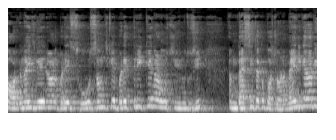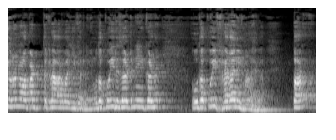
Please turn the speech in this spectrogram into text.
ਆਰਗੇਨਾਈਜ਼ ਵੇ ਨਾਲ, ਬੜੇ ਸੋਚ ਸਮਝ ਕੇ, ਬੜੇ ਤਰੀਕੇ ਨਾਲ ਉਸ ਚੀਜ਼ ਨੂੰ ਤੁਸੀਂ ਐਮਬੈਸੀ ਤੱਕ ਪਹੁੰਚਾਉਣਾ। ਮੈਂ ਇਹ ਨਹੀਂ ਕਹਿੰਦਾ ਵੀ ਉਹਨਾਂ ਨਾਲ ਆਪਾਂ ਤਕਰਾਰਬਾਜ਼ੀ ਕਰਨੀ ਹੈ, ਉਹਦਾ ਕੋਈ ਰਿਜ਼ਲਟ ਨਹੀਂ ਨਿਕਲਣਾ, ਉਹਦਾ ਕੋਈ ਫਾਇਦਾ ਨਹੀਂ ਹੋਣਾ ਹੈਗਾ। ਪਰ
